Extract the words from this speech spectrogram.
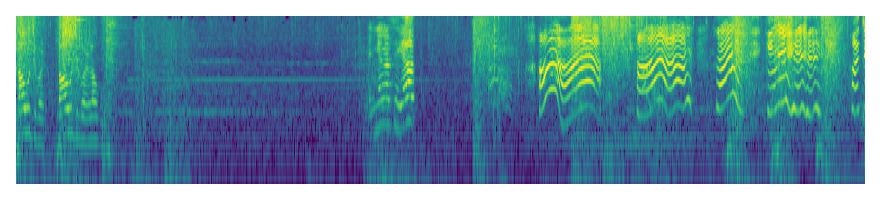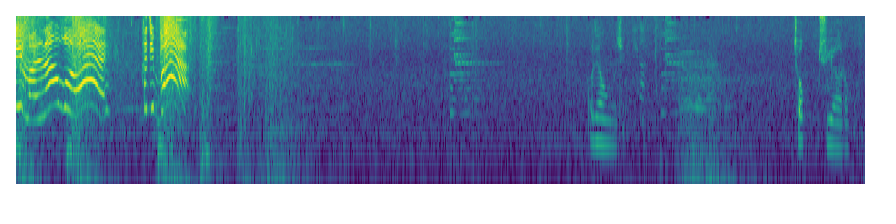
나오지 말 나오지 말라고 안녕하세요. 아! 아! 아! 아! 하지 말라고! 하지 마! 어디 간 거지? 적 주의하라고?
